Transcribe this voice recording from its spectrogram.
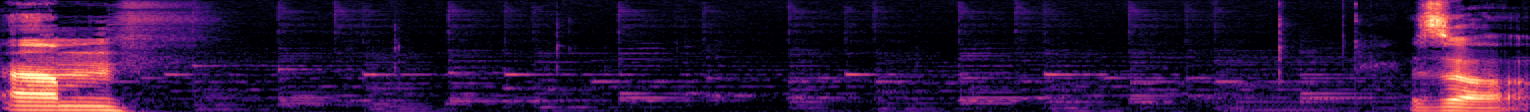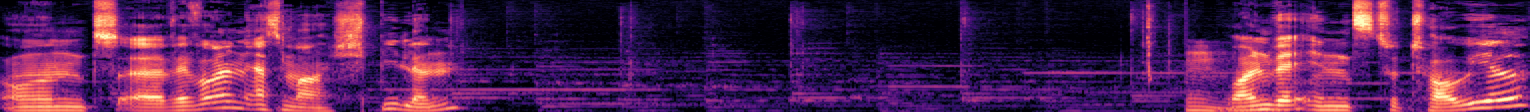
Ähm. So, und äh, wir wollen erstmal spielen. Hm. Wollen wir ins Tutorial?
